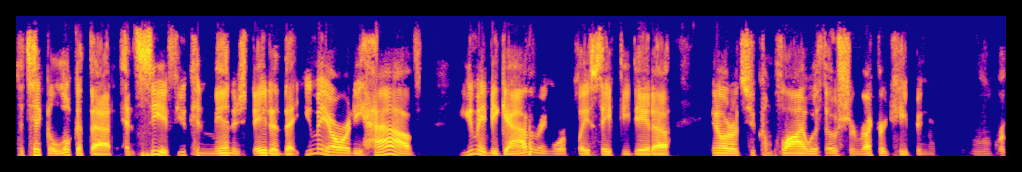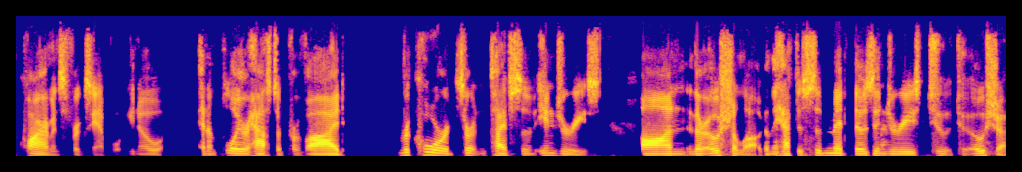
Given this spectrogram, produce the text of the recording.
to take a look at that and see if you can manage data that you may already have. You may be gathering workplace safety data in order to comply with OSHA record keeping requirements, for example. You know, an employer has to provide, record certain types of injuries on their OSHA log and they have to submit those injuries to, to OSHA.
